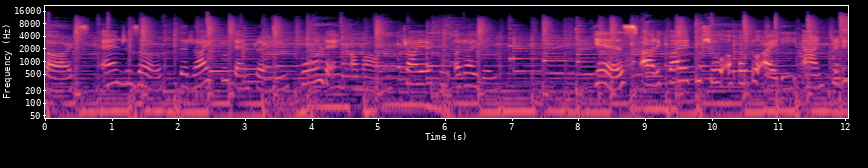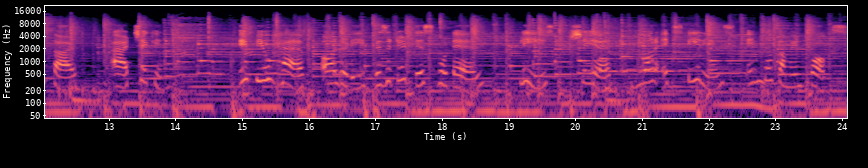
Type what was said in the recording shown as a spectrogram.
cards and reserve the right to temporarily hold an amount prior to arrival. Guests are required to show a photo ID and credit card at check-in. If you have already visited this hotel, please share your experience in the comment box.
